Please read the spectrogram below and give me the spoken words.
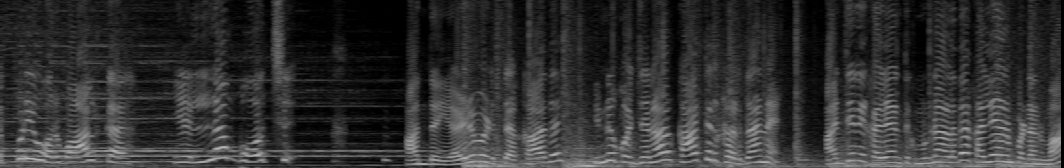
எப்படி ஒரு வாழ்க்கை? எல்லாம் போச்சு. அந்த இழவெடுத்த காதல் இன்னும் கொஞ்ச நாள் காத்திருக்கிறது தானே? அஞ்சலி கல்யாணத்துக்கு முன்னாலதான் கல்யாணம் பண்ணணுமா?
